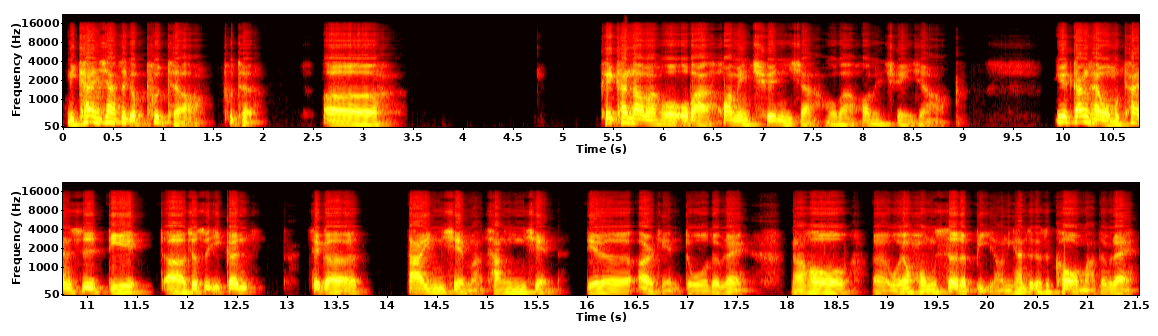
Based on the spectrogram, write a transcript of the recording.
你看一下这个 put 啊，put，呃，可以看到吗？我我把画面圈一下，我把画面圈一下哈。因为刚才我们看是叠，呃，就是一根这个大阴线嘛，长阴线叠了二点多，对不对？然后呃，我用红色的笔哈，你看这个是 call 嘛，对不对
